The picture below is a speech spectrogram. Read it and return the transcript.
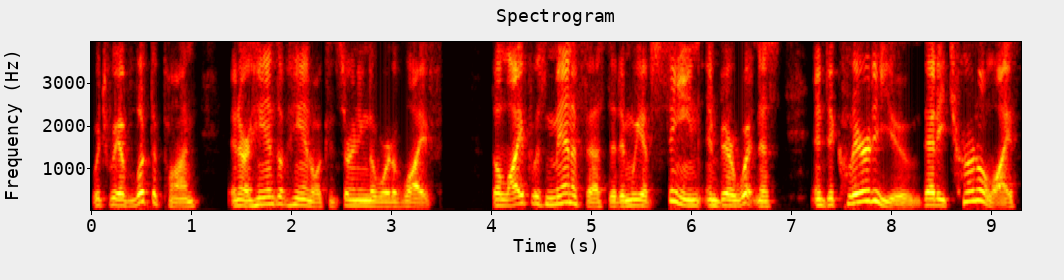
which we have looked upon, and our hands have handled concerning the word of life." the life was manifested, and we have seen and bear witness and declare to you that eternal life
